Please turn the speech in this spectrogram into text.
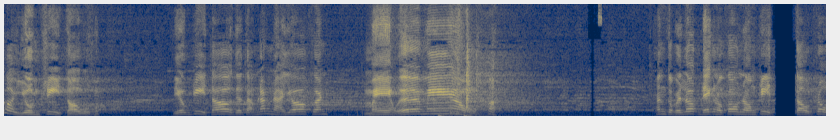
ก็โยมที่โตเดี๋ยวที่โตเดี๋ยวตำลังนายกกันแมวเออแมวนั่นก็ไปลอกเด็กเราก็นองที่โตเจ้า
